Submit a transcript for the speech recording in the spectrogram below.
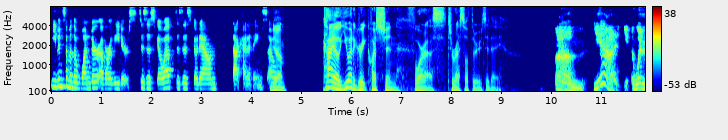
even some of the wonder of our leaders. Does this go up? Does this go down? That kind of thing. So, yeah. Kyle, you had a great question for us to wrestle through today. Um, yeah, when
